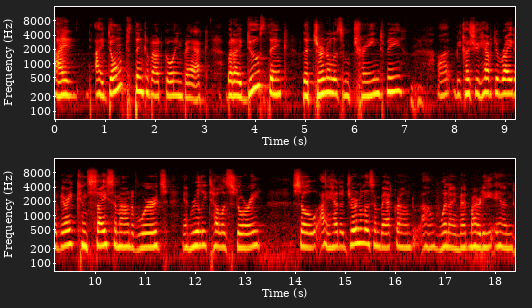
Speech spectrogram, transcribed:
I, I don't think about going back, but I do think that journalism trained me uh, because you have to write a very concise amount of words and really tell a story. So I had a journalism background uh, when I met Marty, and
